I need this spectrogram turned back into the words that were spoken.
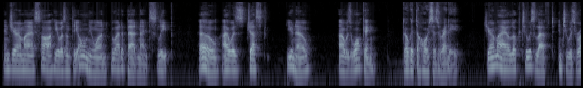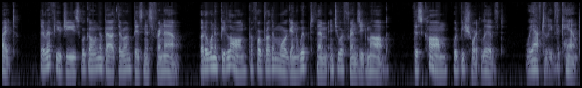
and Jeremiah saw he wasn't the only one who had a bad night's sleep. Oh, I was just, you know, I was walking. Go get the horses ready. Jeremiah looked to his left and to his right. The refugees were going about their own business for now, but it wouldn't be long before Brother Morgan whipped them into a frenzied mob. This calm would be short lived. We have to leave the camp.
